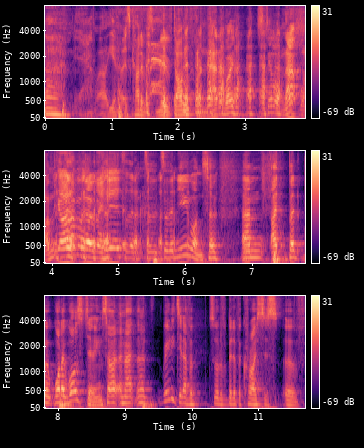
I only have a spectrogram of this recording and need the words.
Uh, yeah, well, you know, it's kind of it's moved on from that. Am I still on that one? Go over here to the to, the- to the new one. So, um, I, but but what I was doing, so and I, I really did have a sort of a bit of a crisis of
